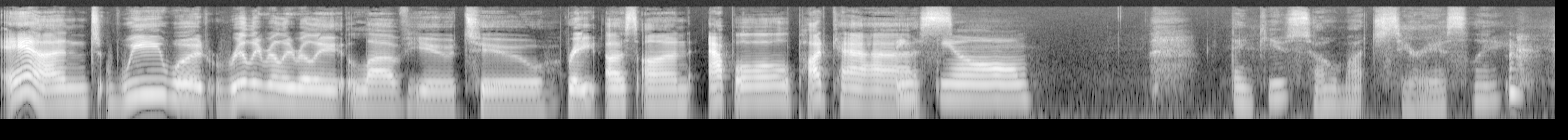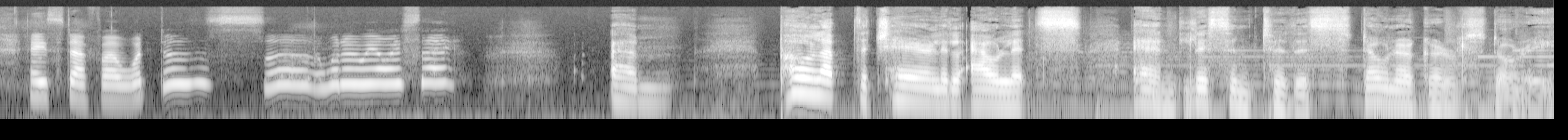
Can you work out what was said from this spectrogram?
and we would really really really love you to rate us on apple Podcasts. Thank you. Thank you so much seriously Hey, Steph, uh, what does, uh, what do we always say? Um, pull up the chair, little owlets, and listen to the Stoner Girl story.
